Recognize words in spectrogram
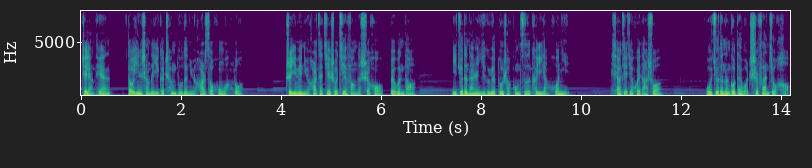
这两天，抖音上的一个成都的女孩走红网络。只因为女孩在接受街访的时候被问到：“你觉得男人一个月多少工资可以养活你？”小姐姐回答说：“我觉得能够带我吃饭就好。”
